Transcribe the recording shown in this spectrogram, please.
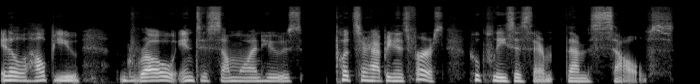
it'll help you grow into someone who's puts their happiness first who pleases their themselves.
